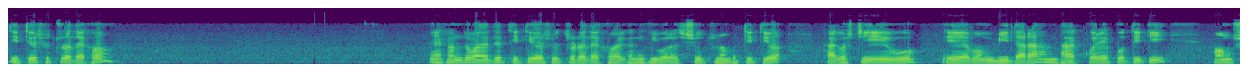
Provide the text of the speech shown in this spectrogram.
তৃতীয় সূত্রটা দেখো। এখন তোমাদের তৃতীয় সূত্রটা দেখো, এখানে কি বলা আছে? সূত্র নম্বর তৃতীয়। কাগজটি এ ও এ এবং বি দ্বারা ভাগ করে প্রতিটি অংশ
